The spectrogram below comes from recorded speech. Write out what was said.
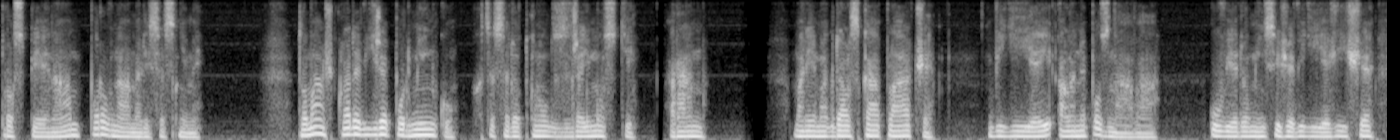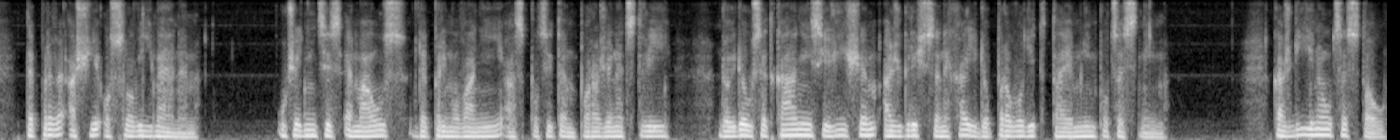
Prospěje nám, porovnáme-li se s nimi. Tomáš klade víře podmínku, chce se dotknout zřejmosti, ran. Marie Magdalská pláče, vidí jej, ale nepoznává. Uvědomí si, že vidí Ježíše teprve až ji osloví jménem. Učedníci z Emaus, deprimovaní a s pocitem poraženectví, dojdou setkání s Ježíšem, až když se nechají doprovodit tajemným pocestným. Každý jinou cestou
